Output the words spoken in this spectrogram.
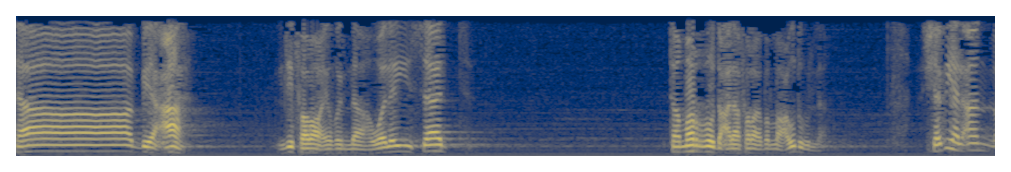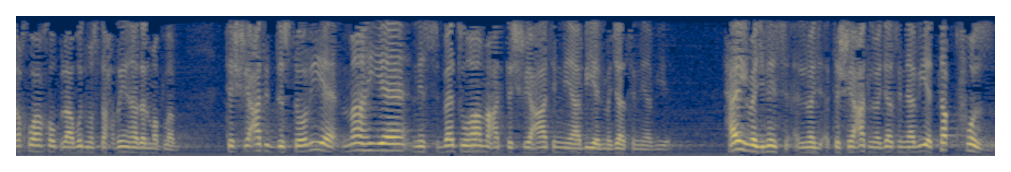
تابعة لفرائض الله وليست تمرد على فرائض الله. أعوذ بالله. شبيه الآن الأخوة خب لابد مستحضرين هذا المطلب. التشريعات الدستورية ما هي نسبتها مع التشريعات النيابية المجالس النيابية؟ هل المجلس التشريعات المجالس النيابية تقفز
